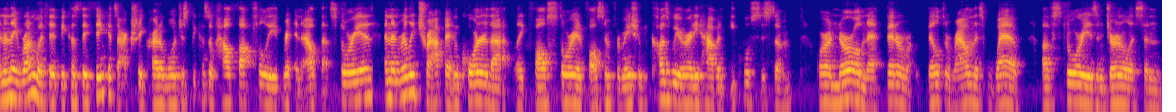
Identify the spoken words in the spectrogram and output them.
and then they run with it because they think it's actually credible just because of how thoughtfully written out that story is. And then really trap it and corner that like false story and false information because we already have an ecosystem or a neural net built around this web of stories and journalists and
